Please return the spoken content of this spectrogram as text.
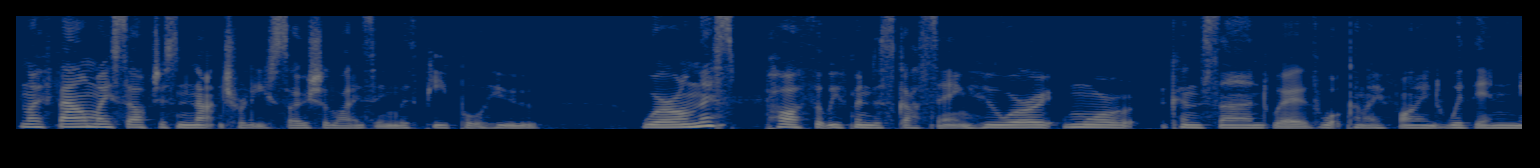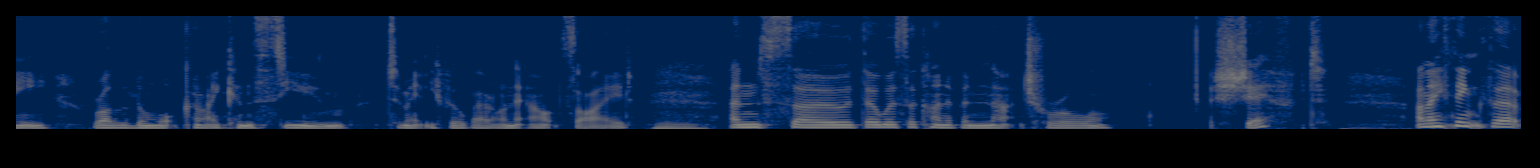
And I found myself just naturally socializing with people who were on this path that we've been discussing, who were more concerned with what can I find within me rather than what can I consume to make me feel better on the outside. Mm. And so there was a kind of a natural shift. And I think that,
